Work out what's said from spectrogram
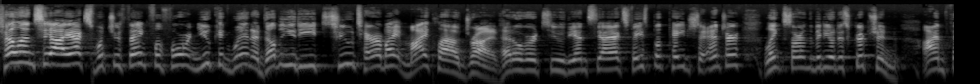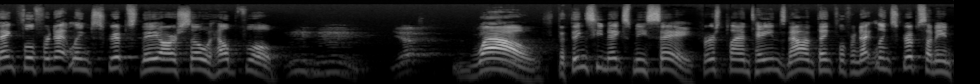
Tell NCIX what you're thankful for, and you could win a WD 2 terabyte MyCloud drive. Head over to the NCIX Facebook page to enter. Links are in the video description. I'm thankful for NetLink scripts. They are so helpful. Mm-hmm. Yep. Wow, the things he makes me say. First plantains, now I'm thankful for Netlink scripts. I mean,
